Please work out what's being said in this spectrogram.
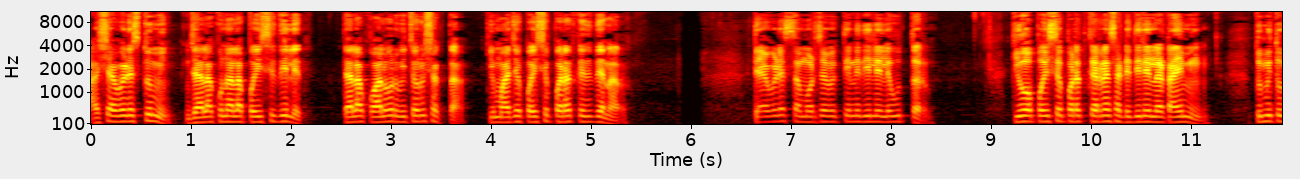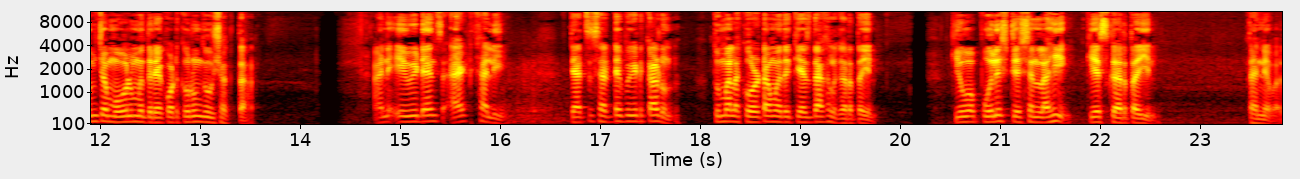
अशा वेळेस तुम्ही ज्याला कुणाला पैसे दिलेत त्याला कॉलवर विचारू शकता की माझे पैसे परत कधी देणार? त्यावेळेस समोरच्या व्यक्तीने दिलेले उत्तर किंवा पैसे परत करण्यासाठी दिलेला टायमिंग तुम्ही तुमच्या मोबाईलमध्ये रेकॉर्ड करून घेऊ शकता. आणि एव्हिडन्स ॲक्ट खाली त्याचं सर्टिफिकेट काढून तुम्हाला कोर्टामध्ये केस दाखल करता येईल. किंवा पोलीस स्टेशनलाही केस करता येईल. धन्यवाद.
